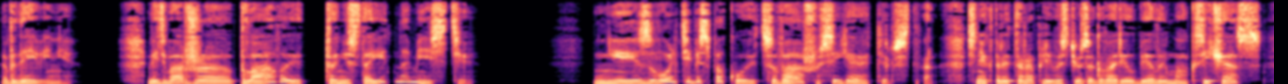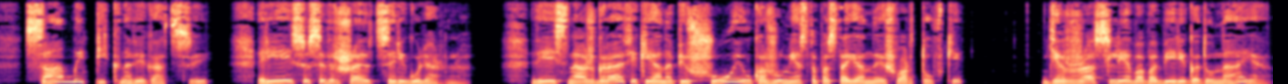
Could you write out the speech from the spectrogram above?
в Девине? Ведь баржа плавает, то не стоит на месте. «Не извольте беспокоиться, ваше сиятельство», — с некоторой торопливостью заговорил белый маг. «Сейчас самый пик навигации, рейсы совершаются регулярно. Весь наш график я напишу и укажу место постоянной швартовки. Держа слева по берега Дуная,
